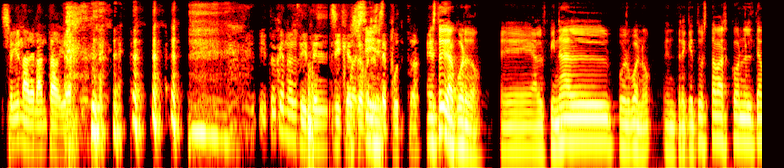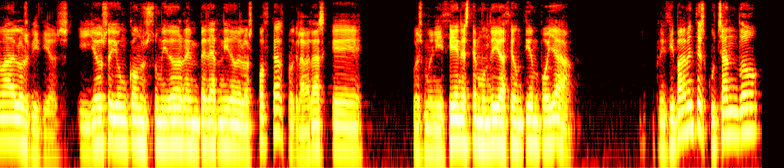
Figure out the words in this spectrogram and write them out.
soy un adelantado ya. ¿Y tú qué nos dices, sí, que Pues sobre sí, este es- punto? Estoy de acuerdo. Eh, al final, pues bueno, entre que tú estabas con el tema de los vídeos y yo soy un consumidor empedernido de los podcasts, porque la verdad es que pues me inicié en este mundillo hace un tiempo ya, principalmente escuchando,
